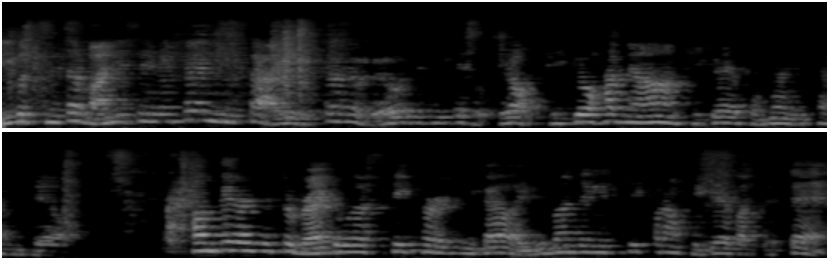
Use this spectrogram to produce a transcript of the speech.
이거 진짜 많이 쓰이는 표현이니까 아예 입장을 외워주시는 게 좋고요. 비교하면 비교해 보면 이렇게 하면 돼요. compared to regular speakers니까요. 일반적인 스피커랑 비교해 봤을 때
